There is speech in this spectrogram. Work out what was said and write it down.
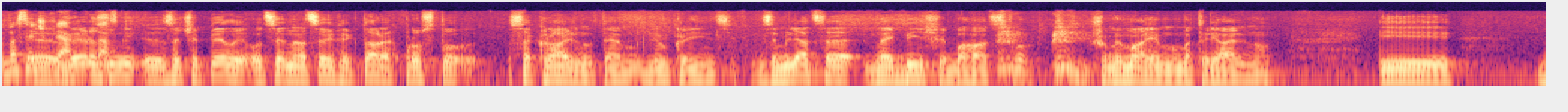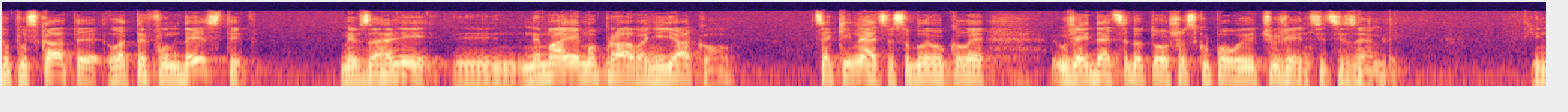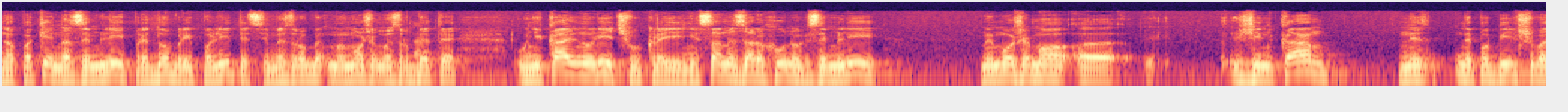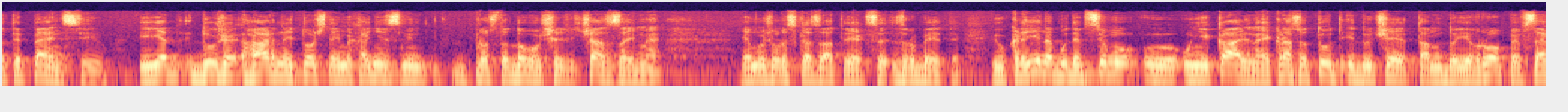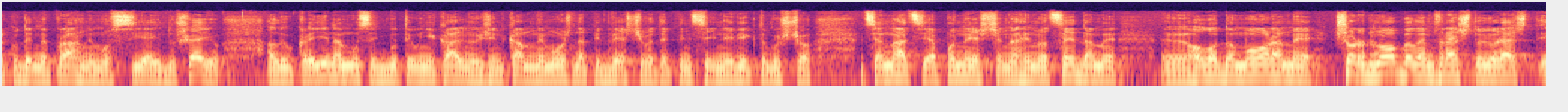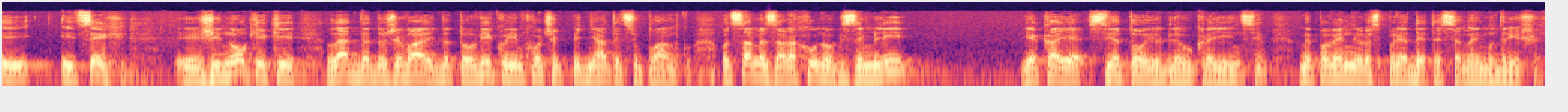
Василь Е, Шкляр, Ви будь ласка. розумі... е, зачепили оце на цих гектарах просто сакральну тему для українців. Земля це найбільше багатство, що ми маємо матеріально. І допускати латифундистів ми взагалі е, не маємо права ніякого. Це кінець, особливо коли вже йдеться до того, що скуповують чужинці ці землі. І навпаки, на землі при добрій політиці ми, зроби, ми можемо зробити унікальну річ в Україні. Саме за рахунок землі ми можемо е, жінкам не, не побільшувати пенсію. І є дуже гарний точний механізм, він просто довго час займе. Я можу розказати, як це зробити. І Україна буде в цьому е, унікальна. Якраз отут, ідучи там до Європи, все, куди ми прагнемо всією душею. Але Україна мусить бути унікальною. Жінкам не можна підвищувати пенсійний вік, тому що ця нація понищена геноцидами, е, голодоморами, Чорнобилем, зрештою, решт і, і цих. е, Жінок, які ледве доживають до того віку, їм хочуть підняти цю планку. От саме за рахунок землі, яка є святою для українців, ми повинні розпорядитися наймудріше.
